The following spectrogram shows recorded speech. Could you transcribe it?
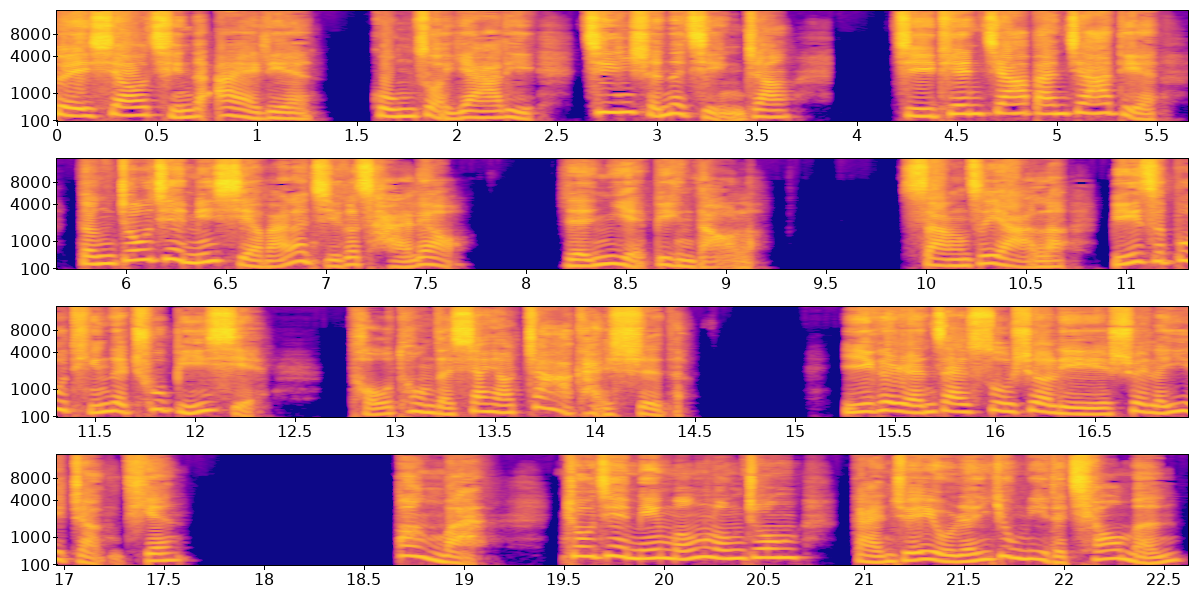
对萧琴的爱恋、工作压力、精神的紧张，几天加班加点，等周建民写完了几个材料。人也病倒了，嗓子哑了，鼻子不停的出鼻血，头痛的像要炸开似的。一个人在宿舍里睡了一整天。傍晚，周建明朦胧中感觉有人用力的敲门，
